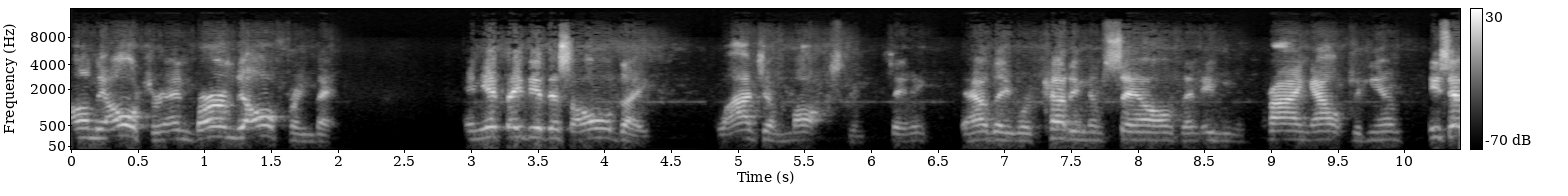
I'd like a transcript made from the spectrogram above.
on the altar and burn the offering there. And yet they did this all day. Elijah mocks them, saying how they were cutting themselves and even crying out to him. He said,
